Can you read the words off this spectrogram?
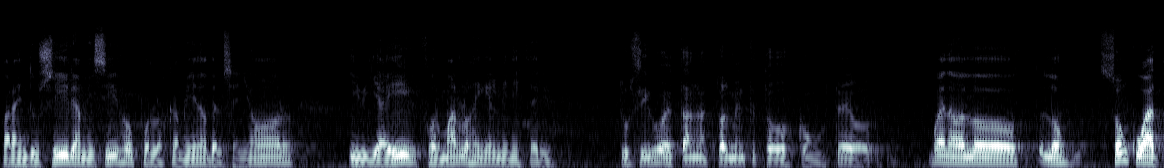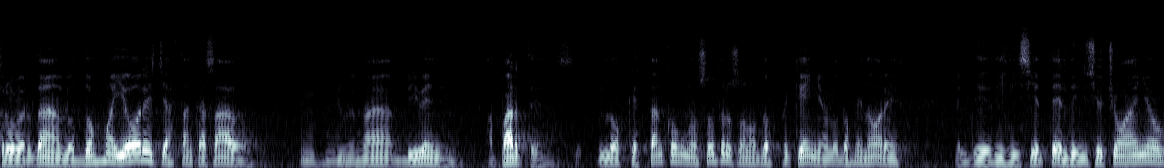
Para inducir a mis hijos por los caminos del Señor y ahí formarlos en el ministerio. ¿Tus hijos están actualmente todos con usted? Bueno, los, son cuatro, ¿verdad? Los dos mayores ya están casados. de verdad, viven aparte. Los que están con nosotros son los dos pequeños, los dos menores, el de 17, el de 18 años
